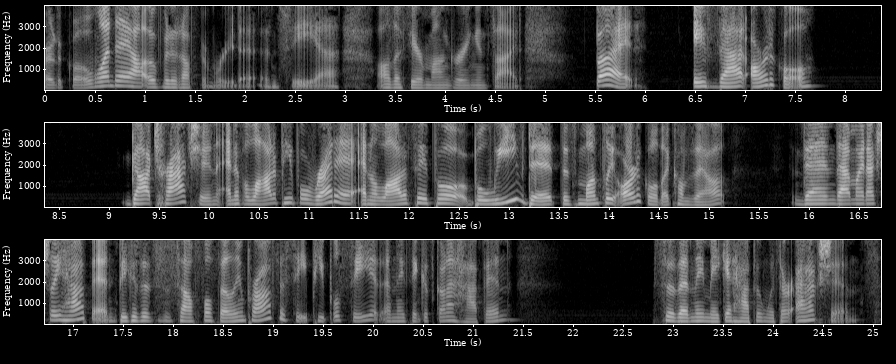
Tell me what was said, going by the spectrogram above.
article. One day i'll open it up and read it and see uh, all the fear mongering inside. But if that article got traction and if a lot of people read it and a lot of people believed it this monthly article that comes out then that might actually happen because it's a self fulfilling prophecy. People see it and they think it's going to happen. So then they make it happen with their actions.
